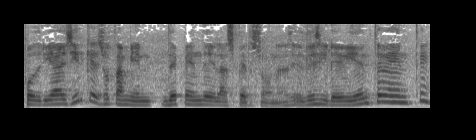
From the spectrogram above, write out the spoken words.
podría decir que eso también depende de las personas. Es decir, evidentemente,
